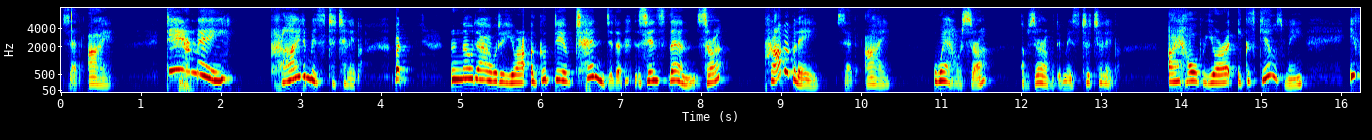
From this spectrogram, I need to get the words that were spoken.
said I. Dear me, cried Mr. Chillip. But no doubt you are a good deal changed since then, sir. Probably, said I. Well, sir, observed Mr. Chillip, I hope you'll excuse me if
